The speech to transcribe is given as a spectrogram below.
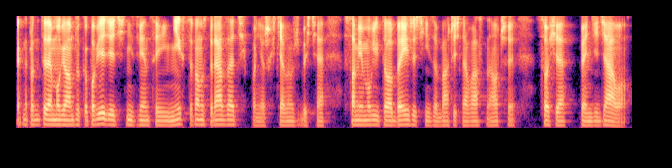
Tak naprawdę tyle mogę Wam tylko powiedzieć, nic więcej nie chcę Wam zdradzać, ponieważ chciałbym, żebyście sami mogli to obejrzeć i zobaczyć na własne oczy, co się będzie działo.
